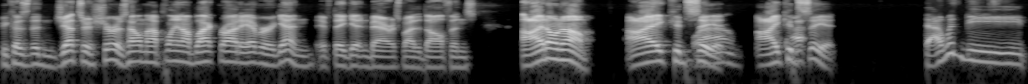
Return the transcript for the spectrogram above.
because the Jets are sure as hell not playing on Black Friday ever again if they get embarrassed by the Dolphins. I don't know. I could see wow. it. I could I, see it. That would be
